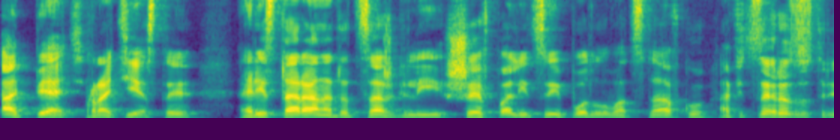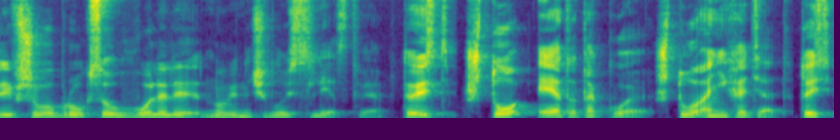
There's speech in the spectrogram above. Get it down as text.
опять протесты. Ресторан этот сожгли, шеф полиции подал в отставку, офицера, застрелившего Брукса, уволили, ну и началось следствие. То есть, что это такое? Что они хотят? То есть,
